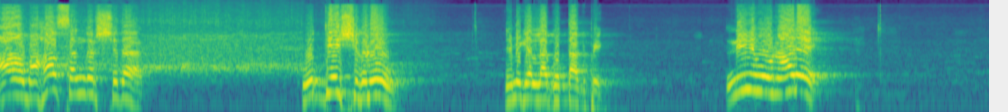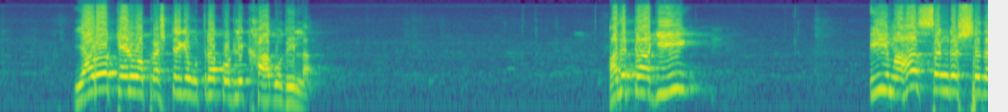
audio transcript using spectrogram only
ಆ ಮಹಾ ಸಂಘರ್ಷದ ಉದ್ದೇಶಗಳು ನಿಮಗೆಲ್ಲ ಗೊತ್ತಾಗಬೇಕು. ನೀವು ನಾಳೆ ಯಾರೋ ಕೇಳುವ ಪ್ರಶ್ನೆಗೆ ಉತ್ತರ ಕೊಡ್ಲಿಕ್ಕೆ ಆಗೋದಿಲ್ಲ. ಅದಕ್ಕಾಗಿ ಈ ಮಹಾ ಸಂಘರ್ಷದ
